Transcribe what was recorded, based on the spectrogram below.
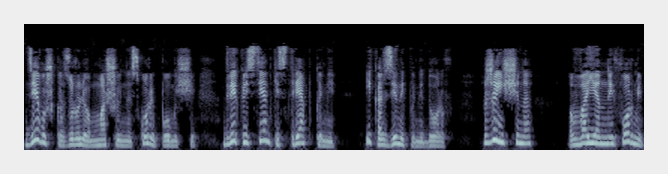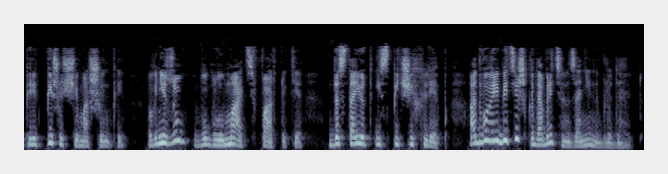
Девушка за рулем машины скорой помощи, две крестьянки с тряпками и корзиной помидоров, женщина в военной форме перед пишущей машинкой, Внизу, в углу, мать в фартуке. Достает из печи хлеб, а двое ребятишек одобрительно за ней наблюдают.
